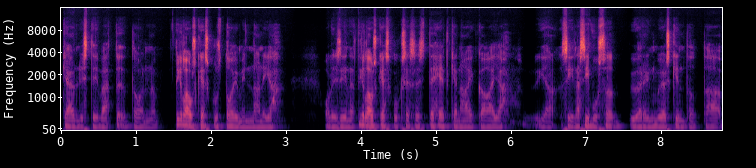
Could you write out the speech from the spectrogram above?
käynnistivät tuon tilauskeskustoiminnan ja oli siinä tilauskeskuksessa sitten hetken aikaa ja, ja siinä sivussa pyörin myöskin tota,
